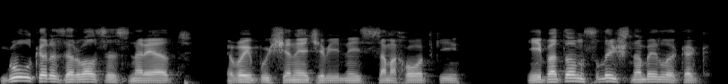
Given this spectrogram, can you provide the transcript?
гулко разорвался снаряд, выпущенный, очевидно, из самоходки, и потом слышно было, как,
